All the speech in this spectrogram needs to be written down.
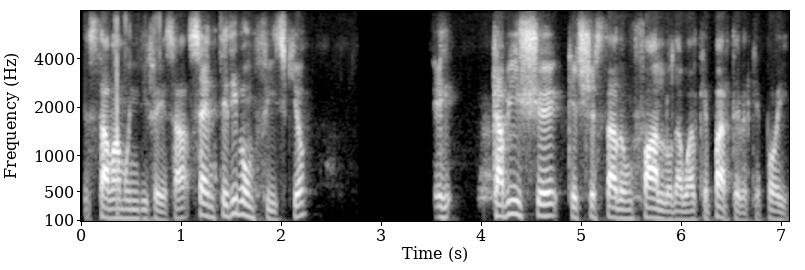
stavamo in difesa, sente tipo un fischio e capisce che c'è stato un fallo da qualche parte perché poi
